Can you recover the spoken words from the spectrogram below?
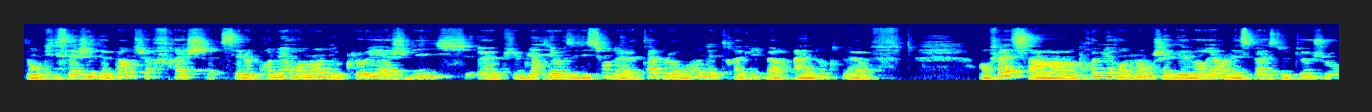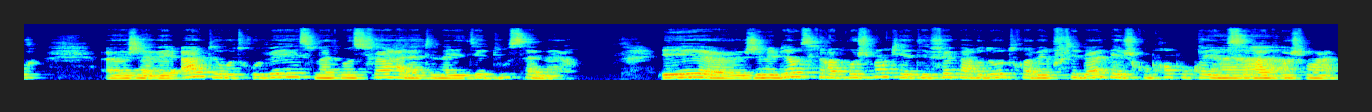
Donc il s'agit de Peinture fraîche. C'est le premier roman de Chloé Ashby, euh, publié aux éditions de la Table Ronde et traduit par Anouk Neuf. En fait, c'est un premier roman que j'ai dévoré en l'espace de deux jours. Euh, j'avais hâte de retrouver son atmosphère à la tonalité douce amère. Et euh, j'aimais bien aussi le rapprochement qui a été fait par d'autres avec Fleabag et je comprends pourquoi il y a ce ah. rapprochement-là.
